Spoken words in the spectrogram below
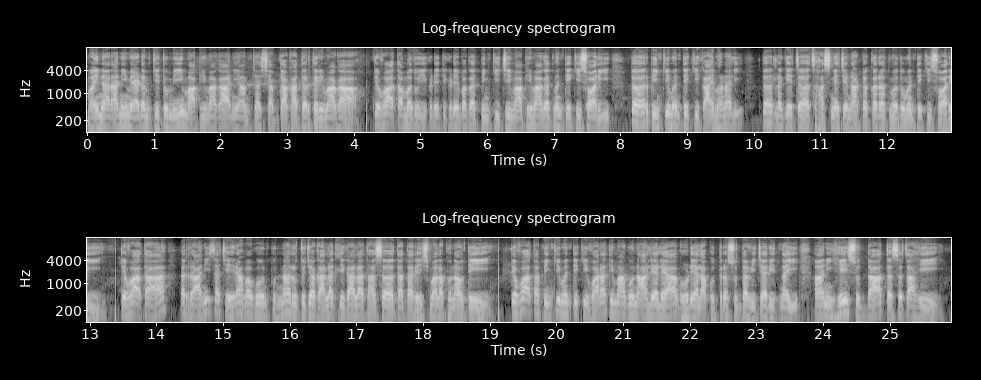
मैनाराणी मॅडमची तुम्ही माफी मागा आणि आमच्या शब्दाखातर तरी मागा. तेव्हा आता मधू इकडे तिकडे बघत पिंकीची माफी मागत म्हणते की सॉरी. तर पिंकी म्हणते की काय म्हणाली? तर लगेचच हसण्याचे नाटक करत मधू म्हणते की सॉरी. तेव्हा आता राणीचा चेहरा बघून पुन्हा ऋतूच्या गालातली गालात हसत आता रेशमाला खुणावते. तेव्हा आता पिंकी म्हणते की वराती मागून आलेल्या घोड्याला कुत्रंसुद्धा विचारित नाही आणि हे सुद्धा तसंच आहे.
